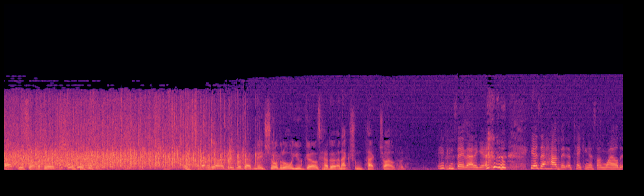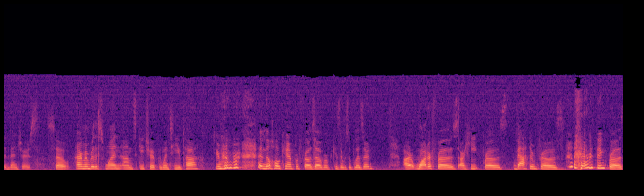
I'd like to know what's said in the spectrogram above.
Actress on the bridge. Melanie, I believe your dad made sure that all you girls had a, an action-packed childhood. you can say that again. he has a habit of taking us on wild adventures. So I remember this one um, ski trip we went to Utah. Do you remember? And the whole camper froze over because there was a blizzard. Our water froze, our heat froze, bathroom froze, everything froze.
